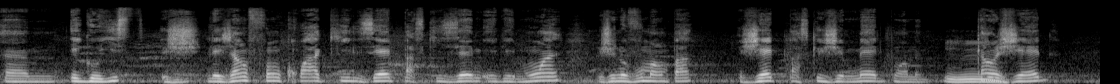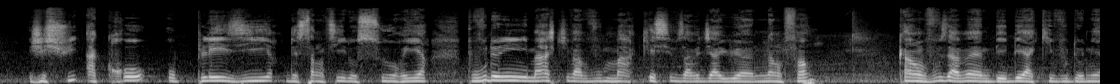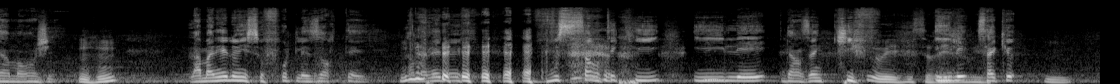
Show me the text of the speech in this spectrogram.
euh, égoïste, je- les gens font croire qu'ils aident parce qu'ils aiment aider. Moi, je ne vous mens pas, j'aide parce que je m'aide moi-même. Quand j'aide, je suis accro au plaisir de sentir le sourire. Pour vous donner une image qui va vous marquer si vous avez déjà eu un enfant, quand vous avez un bébé à qui vous donnez à manger, Mhm. la manière dont il se frotte les orteils, la manière dont il- vous sentez qu'il il est dans un kiff. Oui, il est, c'est que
